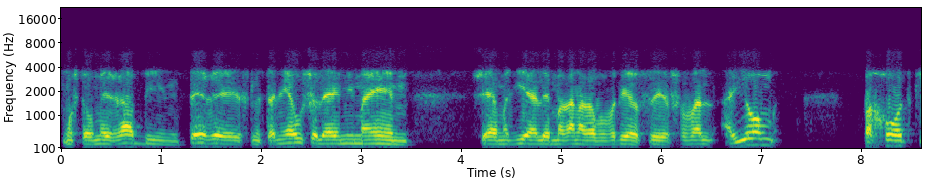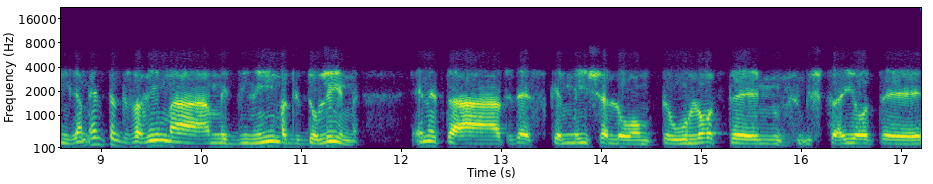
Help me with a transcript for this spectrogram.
כמו שאתה אומר, רבין, פרס, נתניהו של הימים ההם, שהיה מגיע למרן הרב עובדיה יוסף, אבל היום פחות, כי גם אין את הדברים המדיניים הגדולים. אין את ה... אתה יודע, הסכמי שלום, פעולות אה, מבצעיות אה,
